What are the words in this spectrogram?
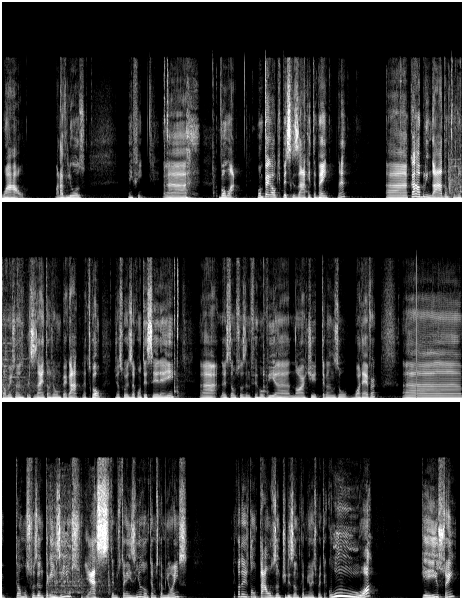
Uau! Maravilhoso. Enfim. Uh, vamos lá. Vamos pegar o que pesquisar aqui também, né? Uh, carro blindado, eventualmente nós vamos precisar, então já vamos pegar. Let's go. Deixa as coisas acontecerem aí. Uh, nós estamos fazendo ferrovia norte, trans ou whatever. Uh, estamos fazendo trenzinhos. Yes, temos trenzinhos, não temos caminhões. Por que gente não tá usando, utilizando caminhões para entrar? Uh, ó! Que isso, hein?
